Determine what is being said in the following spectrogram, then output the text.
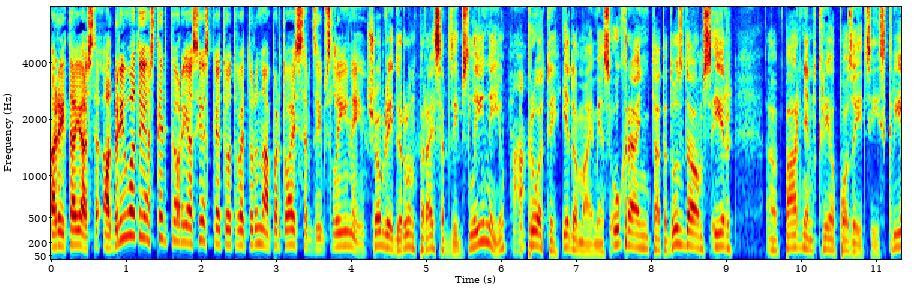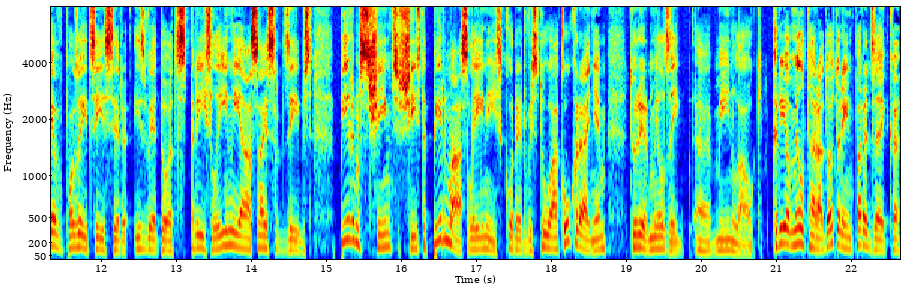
arī tajās atbrīvotajās teritorijās, ieskaitot, vai tu runā par to aizsardzības līniju? Šobrīd runa par aizsardzības līniju. Aha. Proti, iedomājamies, Ukrāņu tātad uzdevums ir pārņemt Krievu pozīcijas. Krievu pozīcijas ir izvietotas trīs līnijās aizsardzības. Pirms šīm, šīs pirmās līnijas, kur ir vistuvāk Ukrāņiem, tur ir milzīgi uh, mīnu lauki. Krievu militārā doktrīna paredzēja, ka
